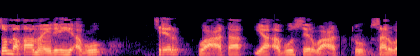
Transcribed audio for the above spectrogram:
تم مقام علیہ ابو سر و آتا یا ابو سر و سر و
